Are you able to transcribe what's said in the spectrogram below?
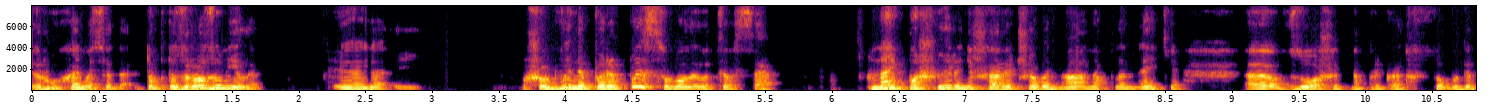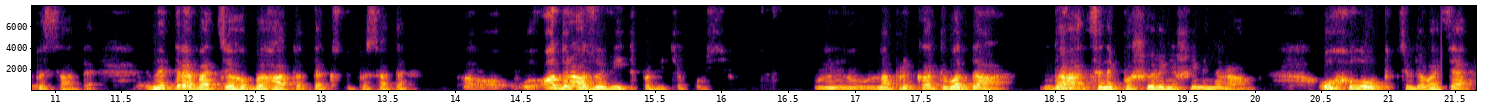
рухаємося далі. Тобто, зрозуміли, е, щоб ви не переписували оце все, найпоширеніша речовина на планеті е, в зошит, наприклад, хто буде писати. Не треба цього багато тексту писати. Одразу відповідь якусь. Наприклад, вода, да? це найпоширеніший мінерал. У хлопців, давайте,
